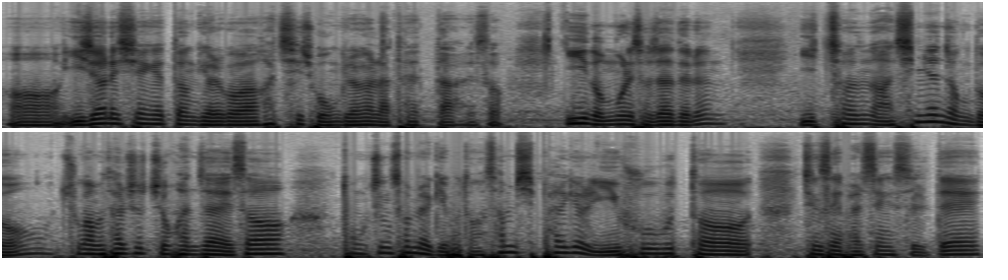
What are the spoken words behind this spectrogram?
어, 이전에 시행했던 결과와 같이 좋은 결과를 나타냈다. 그래서 이 논문의 저자들은 2010년 정도 추간판 탈출증 환자에서 통증 소멸기 보통 한 38개월 이후부터 증상이 발생했을 때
